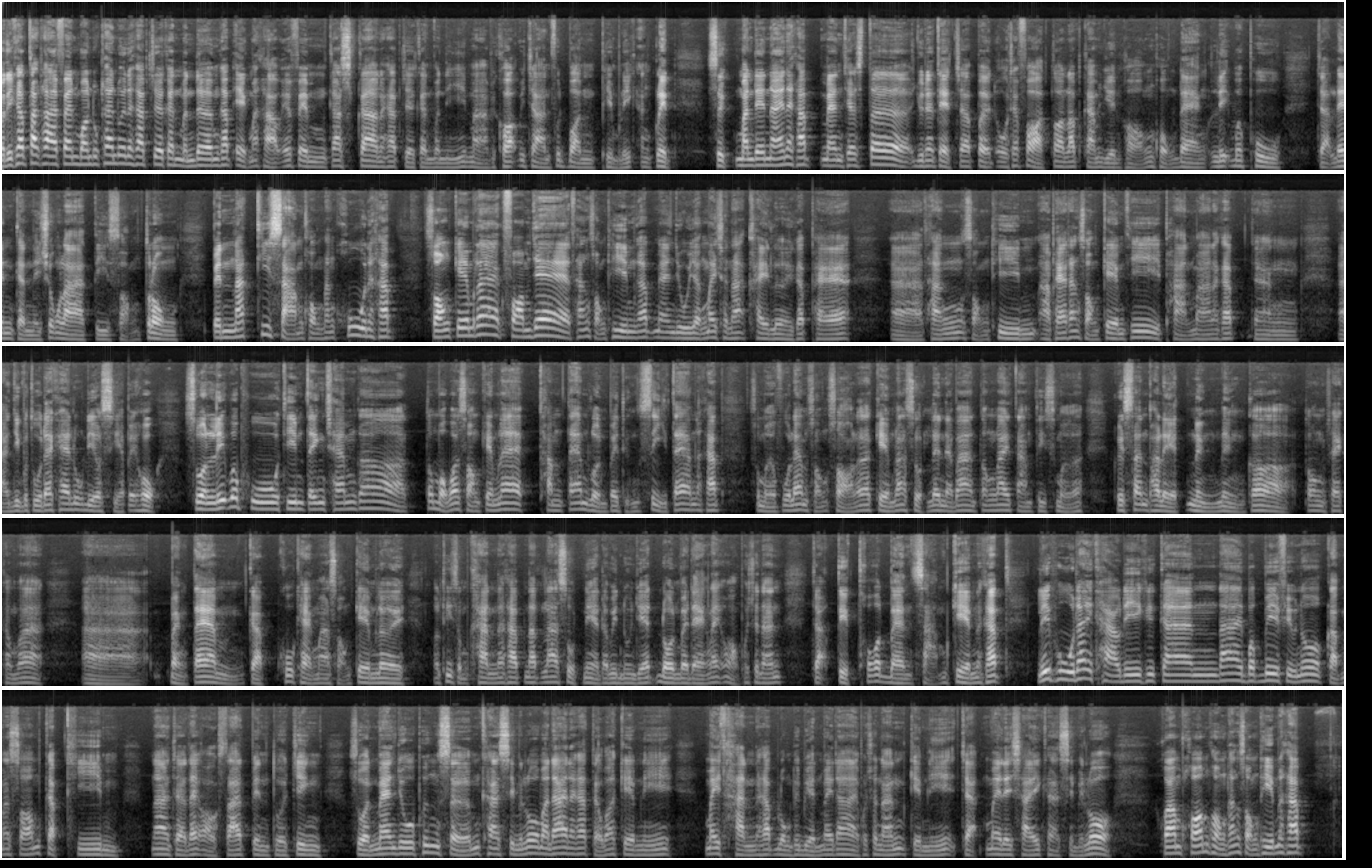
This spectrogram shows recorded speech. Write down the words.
วัสดีครับ ทักทายแฟนบอลทุกท่านด้วยนะครับ เจอกันเหมือนเดิมครับ เอกมะขาว FM 99 นะครับ เจอกันวันนี้มาวิเคราะห์วิจารณ์ฟุตบอลพรีเมียร์ลีกอังกฤษ ศึกมันเดย์ไนท์นะครับแมนเชสเตอร์ยูไนเต็ดจะเปิดโอเทฟฟอร์ดต้อนรับการเยือนของหงส์แดงลิเวอร์พูลจะเล่นกันในช่วงเวลาตีสองตรง เป็นนัดที่ 3 ของทั้งคู่นะครับสองเกมแรกฟอร์มแย่ทั้ง 2 ทีมครับแมนยูยังไม่ชนะใครเลยครับแพ้ทั้ง 2 ทีมแพ้ทั้ง 2 เกมที่ผ่านมานะครับยังอ่า ยิงประตูได้แค่ลูกเดียวเสียไป 6 ส่วนลิเวอร์พูลทีมเต็งแชมป์ก็ต้องบอกว่า 2 เกมแรกทำแต้มหล่นไปถึง 4 แต้มนะครับ เสมอฟูลแลม2-2 แล้วก็เกมล่าสุดเล่นในบ้านต้องไล่ตามตีเสมอคริสตันพาเลต1-1 ก็ต้องใช้คำว่าอ่าแบ่งแต้มกับคู่แข่งมา 2 เกมเลย แล้วที่สำคัญนะครับ นัดล่าสุดเนี่ยดาวินนูเยสโดนใบแดงไล่ออก เพราะฉะนั้นจะติดโทษแบน 3 เกมนะครับลิเวอร์พูลได้ข่าวดีคือการได้บ๊อบบี้ฟิลโนกลับมาซ้อมกับทีม น่าจะได้ออกสตาร์ทเป็นตัวจริง ส่วนแมนยูเพิ่งเสริมคาซิมิโลมาได้นะครับ แต่ว่าเกมนี้ไม่ทันนะครับลงทะเบียนไม่ได้ เพราะฉะนั้นเกมนี้จะไม่ได้ใช้คาซิมิโลความพร้อมของทั้ง 2 ทีมนะครับ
